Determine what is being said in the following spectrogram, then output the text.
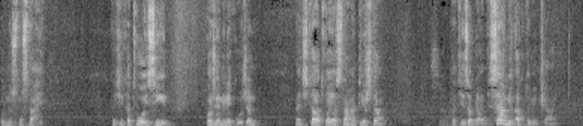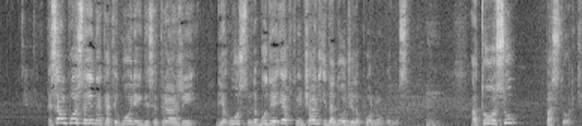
odnosno snahe. Znači, kad tvoj sin oženi neku ženu, znači ta tvoja snaha ti je šta? Da ti je zabranje. Samim aktom vjenčanja. E samo postoji jedna kategorija gdje se traži, gdje je uslov da bude i akt i da dođe do polnog odnosa. A to su pastorke.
